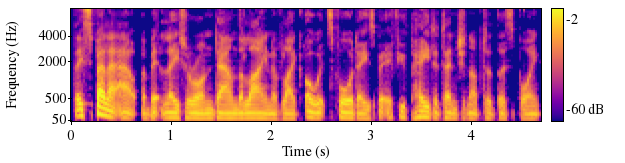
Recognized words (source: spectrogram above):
They spell it out a bit later on down the line of like, oh, it's four days. But if you've paid attention up to this point,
